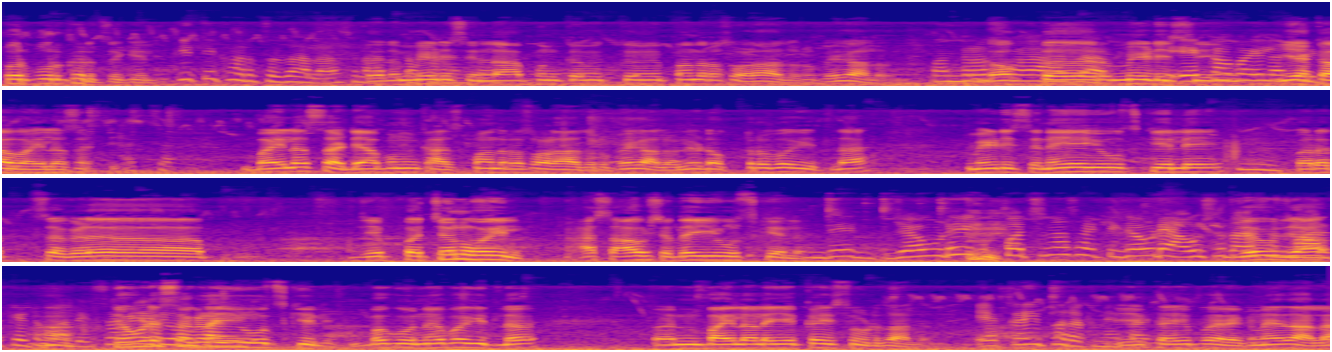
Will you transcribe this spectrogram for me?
भरपूर खर्च केले. किती खर्च झाला त्याला? मेडिसिनला आपण कमीत कमी पंधरा सोळा हजार रुपये घालवले. Doctor medicine? एका बैलासाठी. बैलासाठी. आपण खास पंधरा सोळा हजार रुपये घालवले. डॉक्टर बघितला मेडिसिनही यूज केले. परत सगळं जे पचन होईल असं औषधही यूज केलं. म्हणजे जेवढे पचनासाठी जेवढे औषध जेव- असतात ज्या- मार्केटमध्ये हा, सगळे तेवढे सगळं. यूज केले. बघून बघितलं पण बैलाला एकही सूट झालं एकही फरक नाही पडला. एकही फरक नाही झाला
